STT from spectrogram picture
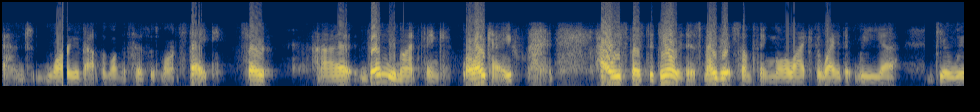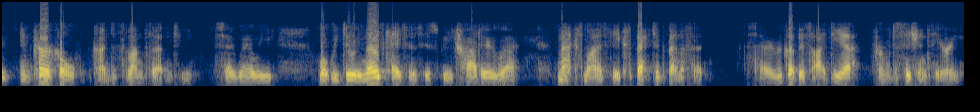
and worry about the one that says there's more at stake. So uh, then you might think, well, okay, how are we supposed to deal with this? Maybe it's something more like the way that we uh, deal with empirical kinds of uncertainty. So where we, what we do in those cases is we try to uh, maximize the expected benefit. So we've got this idea from decision theory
